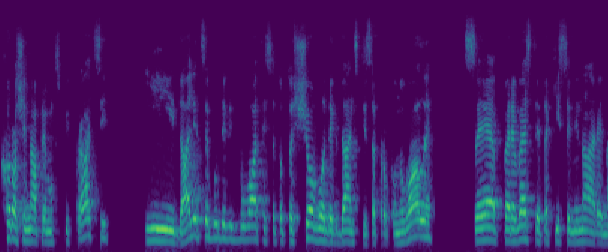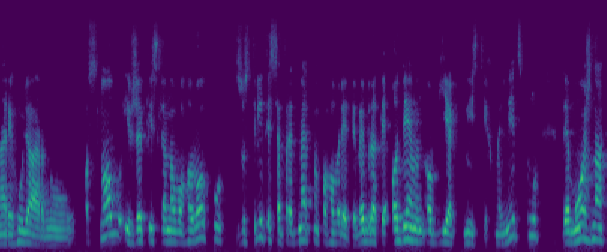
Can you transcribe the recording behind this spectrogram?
хороший напрямок співпраці, і далі це буде відбуватися. Тобто, що води Гданські запропонували, це перевести такі семінари на регулярну основу, і вже після нового року зустрітися предметно поговорити, вибрати один об'єкт в місті Хмельницькому, де можна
